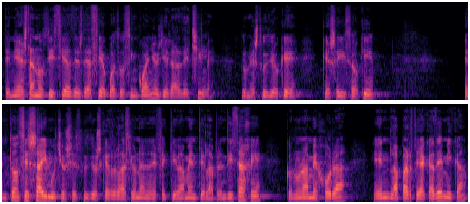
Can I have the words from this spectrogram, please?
tenía esta noticia desde hacía cuatro o cinco años y era de Chile, de un estudio que, que se hizo aquí. Entonces hay muchos estudios que relacionan efectivamente el aprendizaje con una mejora en la parte académica.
